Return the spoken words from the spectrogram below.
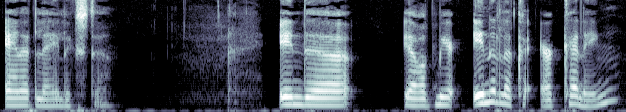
en het lelijkste. In de ja, wat meer innerlijke erkenning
